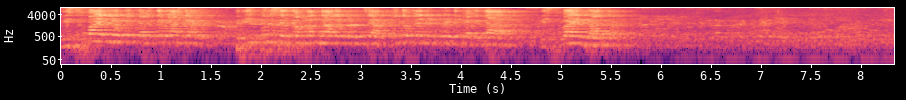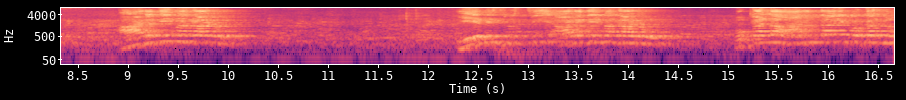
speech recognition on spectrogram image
ఇస్మాయిల్ ఒక కవిత రాశాడు. స్త్రీ పురుష సంబంధాల గురించి అద్భుతమైనటువంటి కవిత ఇస్మాయిల్ రాశాడు. ఆడది మగాడు ఏమి సృష్టి ఆడది మగాడు? ఒకళ్ళ ఆనందానికి ఒకళ్ళు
